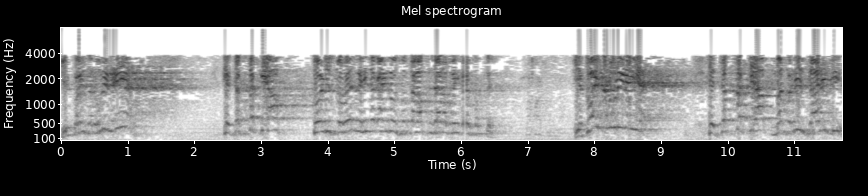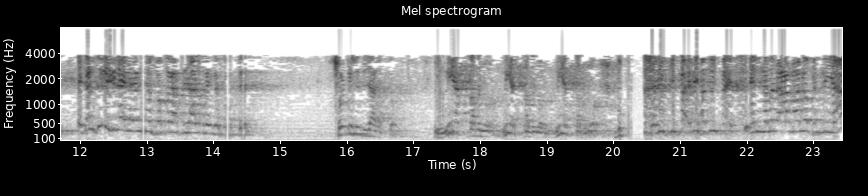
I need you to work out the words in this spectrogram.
یہ کوئی ضروری نہیں ہے کہ جب تک کہ آپ کوئی اسٹوریج نہیں لگائیں گے، اس وقت تک آپ تجارت نہیں کر سکتے۔ یہ کوئی ضروری نہیں ہے۔ کہ جب تک کہ آپ مرکزی گاڑی کی ایجنسی نہیں لے لیں گے، اس وقت آپ تجارت نہیں کر سکتے۔ چھوٹی سی تجارت کرو۔ نیت بدلو نیت بدلو نیت بدلو۔ شریف کی پہلی حدیث ہے ان نظر اعمالوں کی نیت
